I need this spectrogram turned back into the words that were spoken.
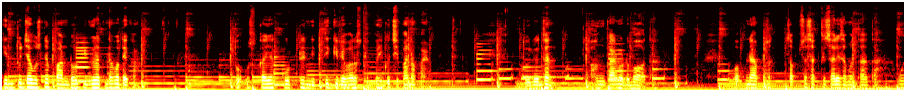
किंतु जब उसने पांडवों की वीरत्ना को देखा तो उसका यह कूटनीतिक व्यवहार उसके भाई को छिपा ना पाया। दुर्योधन अहंकार में डूबा होता वो अपने आप को सबसे शक्तिशाली समझता था। वो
